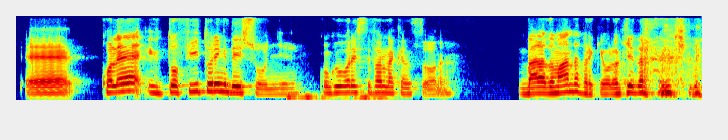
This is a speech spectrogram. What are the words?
Eh, qual è il tuo featuring dei sogni con cui vorresti fare una canzone? Bella domanda perché volevo chiedere anch'io.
